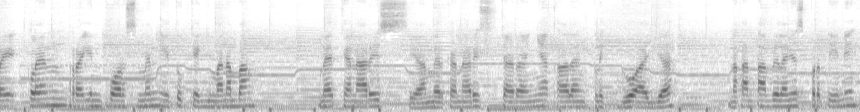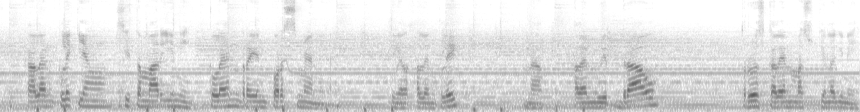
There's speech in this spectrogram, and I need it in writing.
Re clan reinforcement itu kayak gimana bang mercenaries ya mercenaries caranya kalian klik go aja Nah kan tampilannya seperti ini, kalian klik yang si temari ini, clan reinforcement ya. Tinggal kalian klik. Nah, kalian withdraw. Terus kalian masukin lagi nih.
